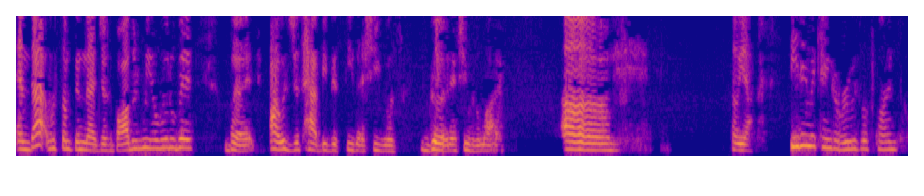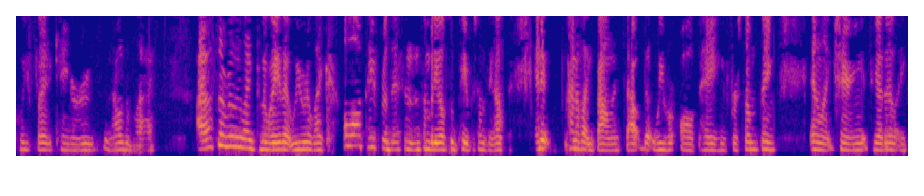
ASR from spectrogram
And that was something that just bothered me a little bit. But I was just happy to see that she was good and she was alive. Um, so yeah, feeding the kangaroos was fun. We fed kangaroos, and that was a blast. I also really liked the way that we were like, "Oh, I'll pay for this," and then somebody else would pay for something else, and it kind of like balanced out that we were all paying for something and like sharing it together. Like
